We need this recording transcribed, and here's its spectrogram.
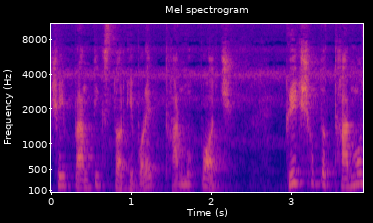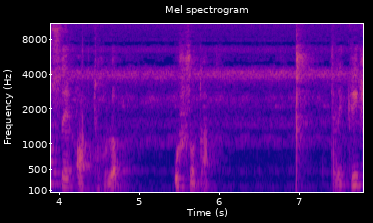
সেই প্রান্তিক স্তরকে বলে থার্মোপজ। গ্রিক শব্দ থার্মোসের অর্থ হলো উষ্ণতা। তাহলে গ্রিক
